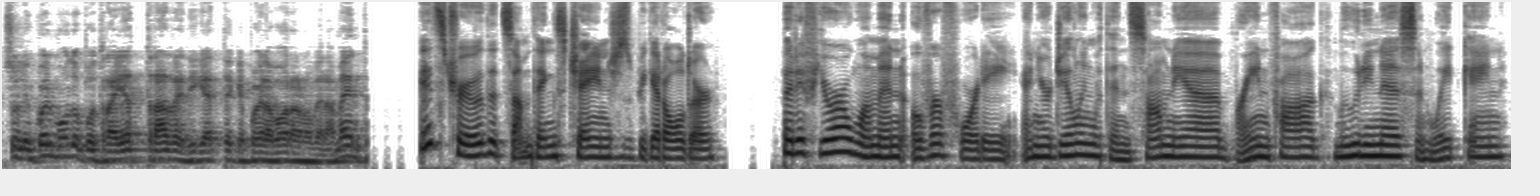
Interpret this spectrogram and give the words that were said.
Solo in quel modo potrai attrarre etichette che poi lavorano veramente. It's true that some things change as we get older. But if you're a woman over 40 and you're dealing with insomnia, brain fog, moodiness, and weight gain,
